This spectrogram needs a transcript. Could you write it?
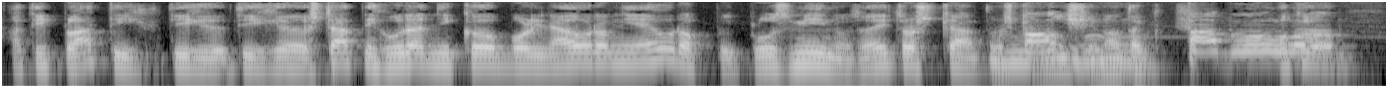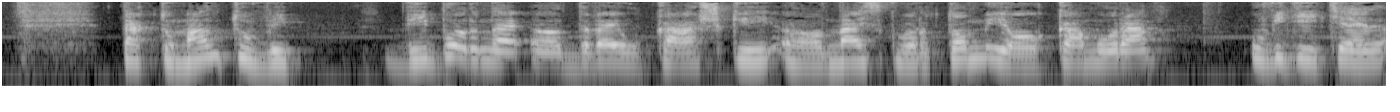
A tí platy tých, tých štátnych úradníkov boli na úrovni Európy, plus mínus, aj troška, troška no, nižšie. No, tak Pavol, okolo... takto mám tu vy, výborné uh, dve ukážky. Najskôr Tomio Kamura, Uvidíte eh,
